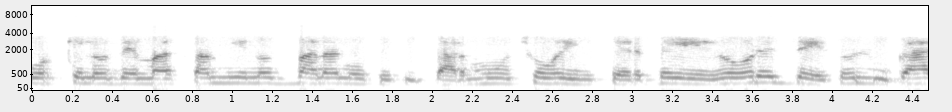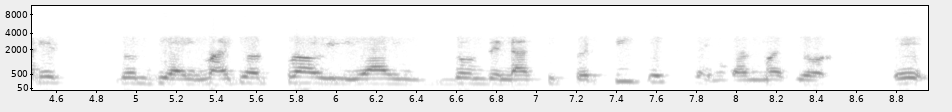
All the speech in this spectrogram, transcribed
porque los demás también nos van a necesitar mucho en ser veedores de esos lugares donde hay mayor probabilidad donde las superficies tengan mayor eh,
